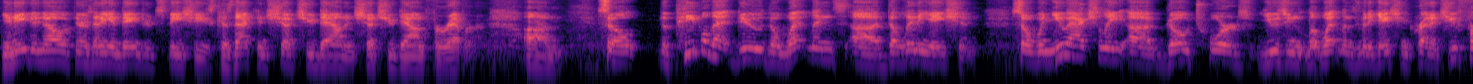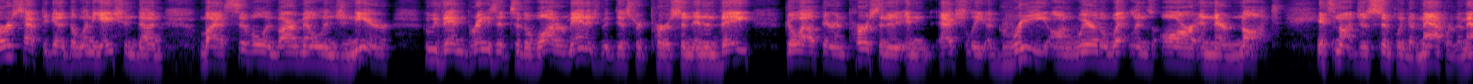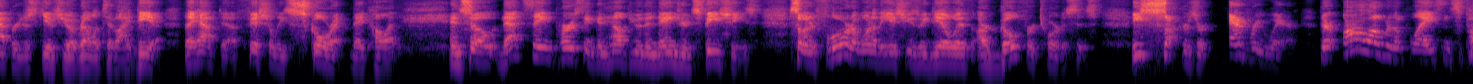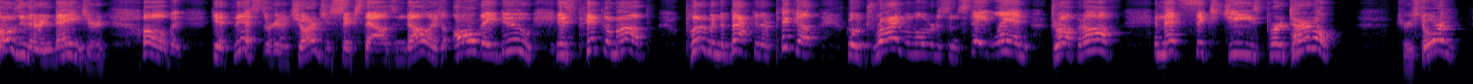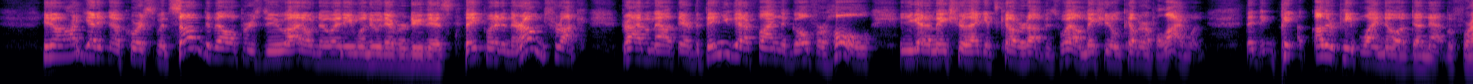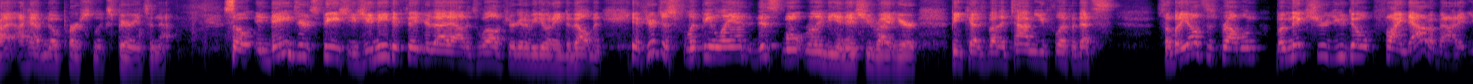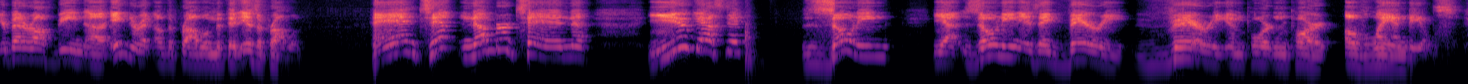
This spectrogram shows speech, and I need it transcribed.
you need to know if there's any endangered species because that can shut you down and shut you down forever. Um, so the people that do the wetlands uh, delineation, so when you actually uh, go towards using wetlands mitigation credits, you first have to get a delineation done by a civil environmental engineer who then brings it to the water management district person and then they go out there in person and, and actually agree on where the wetlands are and they're not. It's not just simply the mapper. The mapper just gives you a relative idea. They have to officially score it, they call it. And so that same person can help you with endangered species. So in Florida, one of the issues we deal with are gopher tortoises. These suckers are everywhere. They're all over the place, and supposedly they're endangered. Oh, but get this, they're going to charge you $6,000. All they do is pick them up, put them in the back of their pickup, go drive them over to some state land, drop it off, and that's six G's per turtle. True story. You know, I get it. Of course, what some developers do, I don't know anyone who would ever do this. They put it in their own truck, drive them out there. But then you got to find the gopher hole, and you got to make sure that gets covered up as well. Make sure you don't cover up a live one. Other people I know have done that before. I, I have no personal experience in that. So endangered species, you need to figure that out as well if you're going to be doing any development. If you're just flipping land, this won't really be an issue right here because by the time you flip it, that's somebody else's problem. But make sure you don't find out about it. You're better off being uh, ignorant of the problem if it is a problem. And tip number 10, you guessed it, zoning. Yeah, zoning is a very, very important part of land deals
